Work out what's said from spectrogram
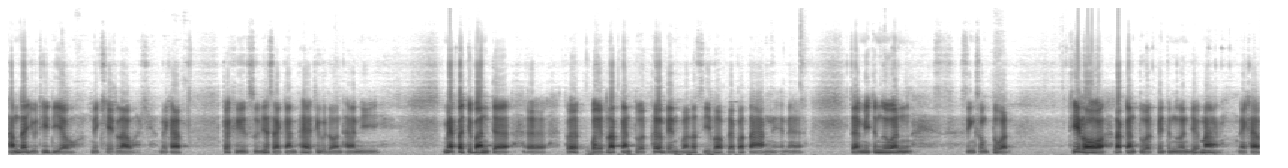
ทำได้อยู่ที่เดียวในเขตเรานะครับ ก็คือศูนย์วิทยาศาสตร์การแพทย์ที่อุดรธานี แม้ปัจจุบันจะเเพิ่มเปิดรับการตรวจเพิ่มเป็นวันละสี่รอบแล้วก็ตามเนี่ยนะฮะแต่มีจำนวนสิ่งส่งตรวจที่รอรับการตรวจเป็นจำนวนเยอะมากนะครับ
